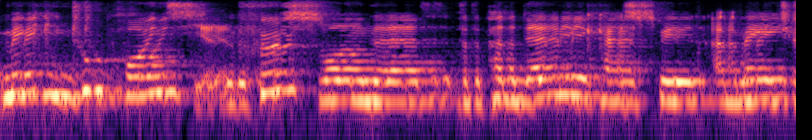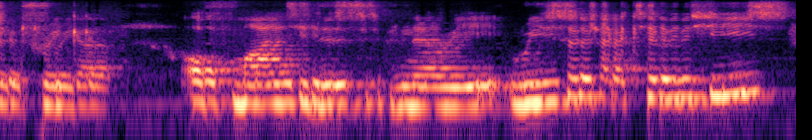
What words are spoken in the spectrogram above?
making two points here. The first one that the pandemic has been a major trigger of multidisciplinary research activities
